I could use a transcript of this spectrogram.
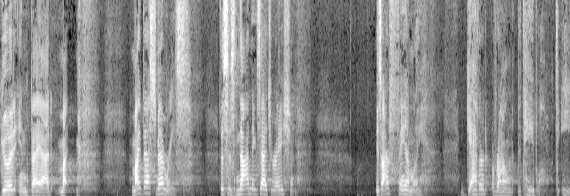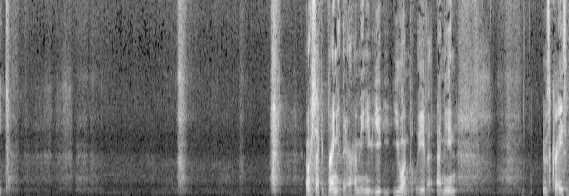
good and bad, my, my best memories, this is not an exaggeration, is our family gathered around the table to eat. I wish I could bring you there. I mean, you, you, you wouldn't believe it. I mean, it was crazy.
